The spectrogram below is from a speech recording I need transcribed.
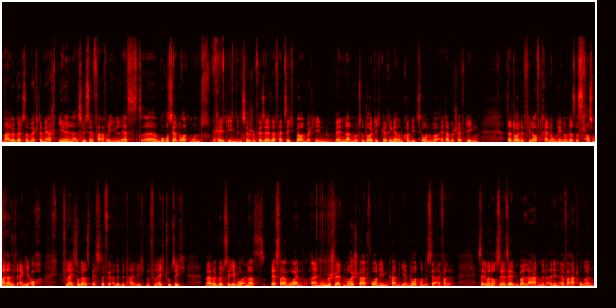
Mario Götze möchte mehr spielen, als Lucien Favre ihn lässt. Äh, Borussia Dortmund hält ihn inzwischen für sehr, sehr verzichtbar und möchte ihn, wenn, dann nur zu deutlich geringeren Konditionen weiter beschäftigen. Da deutet viel auf Trennung hin und das ist aus meiner Sicht eigentlich auch vielleicht sogar das Beste für alle Beteiligten. Vielleicht tut sich Mario Götze irgendwo anders besser, wo er einen, einen unbeschwerten Neustart vornehmen kann. Hier in Dortmund ist er einfach, ist er immer noch sehr, sehr überladen mit all den Erwartungen,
